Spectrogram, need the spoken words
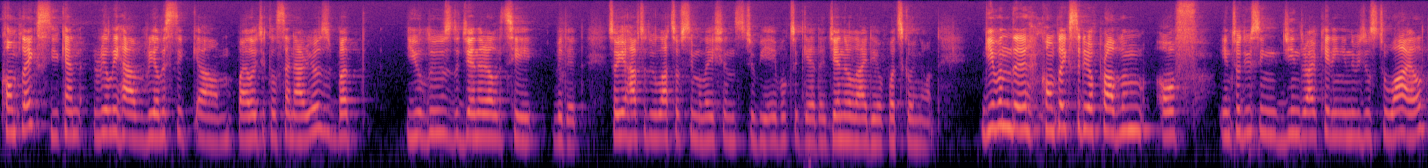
complex. You can really have realistic um, biological scenarios, but you lose the generality with it. So you have to do lots of simulations to be able to get a general idea of what's going on. Given the complexity of problem of introducing gene drive carrying individuals to wild,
